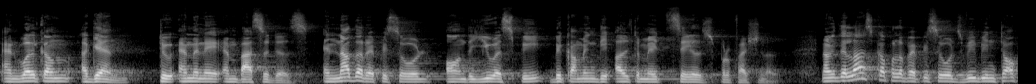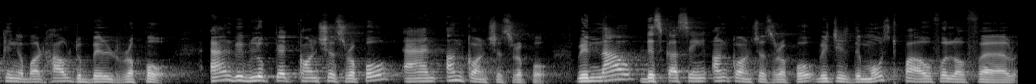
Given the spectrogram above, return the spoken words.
and welcome again to MNA Ambassadors, another episode on the USP, becoming the ultimate sales professional. Now in the last couple of episodes, we've been talking about how to build rapport and we've looked at conscious rapport and unconscious rapport. We're now discussing unconscious rapport, which is the most powerful of uh,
